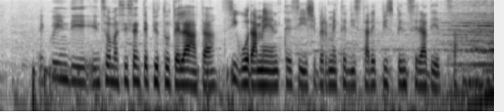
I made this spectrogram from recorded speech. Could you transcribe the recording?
E quindi insomma si sente più tutelata? Sicuramente sì, ci permette di stare più in spensieratezza.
